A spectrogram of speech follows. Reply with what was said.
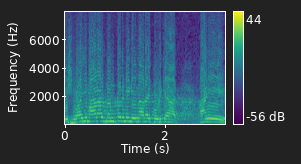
ते शिवाजी महाराज नंतर मी घेणार आहे थोडक्यात. आणि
